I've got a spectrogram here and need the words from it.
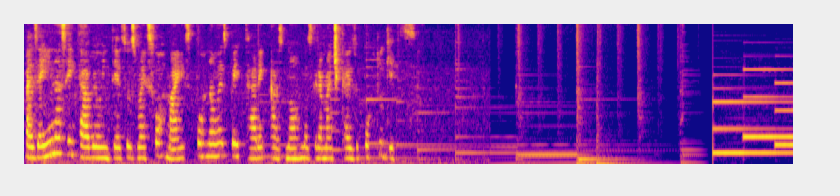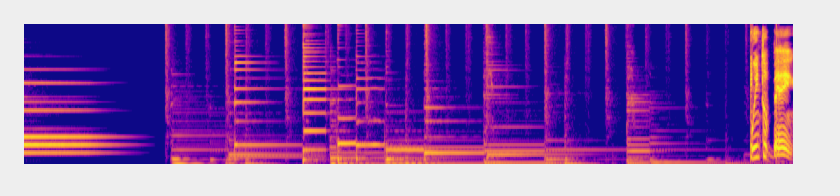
mas é inaceitável em textos mais formais por não respeitarem as normas gramaticais do português. Muito bem,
